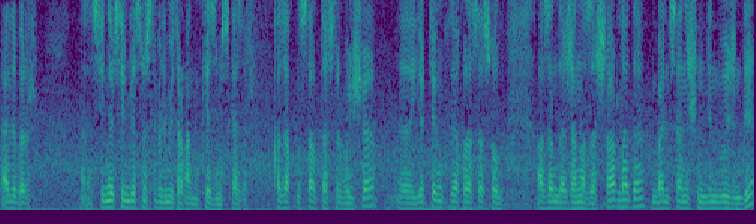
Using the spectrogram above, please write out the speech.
Әлі бір сенер сенбесімізді білмей тұрған кезіміз қазір қазақтың салт дәстүрі бойынша ертең құдай қаласа сол азанда жаназа шығарылады больницаның ішінен өзінде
